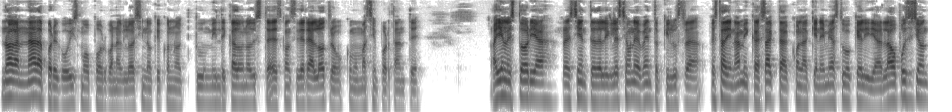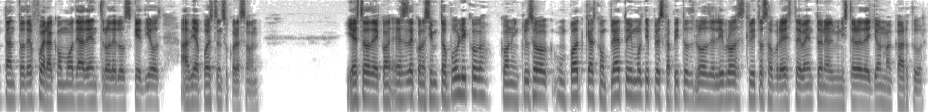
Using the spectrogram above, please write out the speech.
No hagan nada por egoísmo o por vanagloria, sino que con una actitud humilde cada uno de ustedes considere al otro como más importante. Hay en la historia reciente de la Iglesia un evento que ilustra esta dinámica exacta con la que Nehemías tuvo que lidiar, la oposición tanto de fuera como de adentro de los que Dios había puesto en su corazón. Y esto es de conocimiento público, con incluso un podcast completo y múltiples capítulos de libros escritos sobre este evento en el ministerio de John MacArthur.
